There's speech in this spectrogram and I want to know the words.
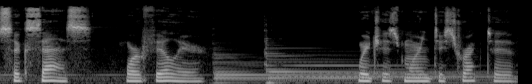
Success or failure? Which is more destructive?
